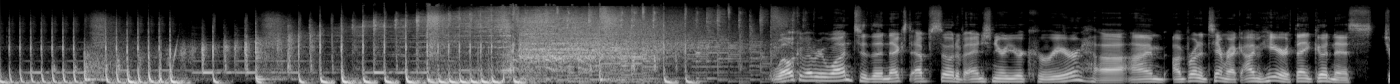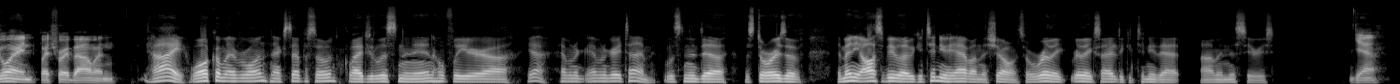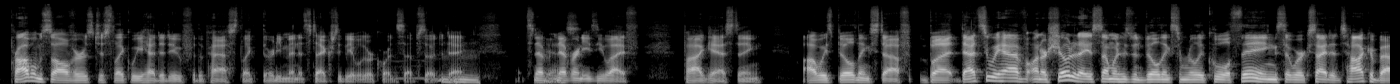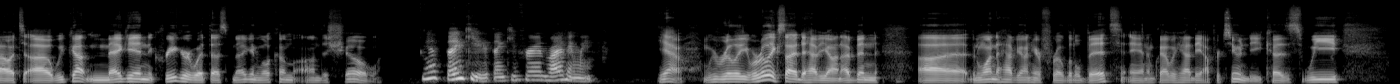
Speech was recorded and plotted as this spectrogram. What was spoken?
Welcome everyone to the next episode of Engineer Your Career. Uh, I'm I'm Brennan Tymrak. I'm here, thank goodness, joined by Troy Bauman. Hi, welcome everyone. Next episode. Glad you're listening in. Hopefully you're uh yeah, having a having a great time listening to the stories of the many awesome people that we continue to have on the show. So we're really really excited to continue that um in this series. Yeah, problem solvers just like we had to do for the past like 30 minutes to actually be able to record this episode today. Mm-hmm. It's never yes. never an easy life podcasting always building stuff. But that's who we have on our show today is someone who's been building some really cool things that we're excited to talk about. Uh, we've got Megan Kreiger with us. Megan, welcome on the show. Yeah, thank you. Thank you for inviting me. Yeah, we're really we're really excited to have you on. I've been uh, been wanting to have you on here for a little bit, and I'm glad we had the opportunity because we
